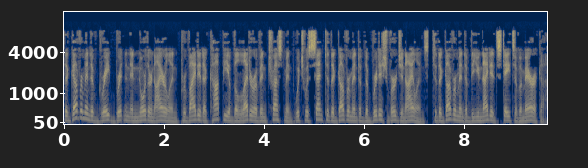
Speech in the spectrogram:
The Government of Great Britain and Northern Ireland provided a copy of the letter of entrustment which was sent to the Government of the British Virgin Islands, to the Government of the United States of America,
